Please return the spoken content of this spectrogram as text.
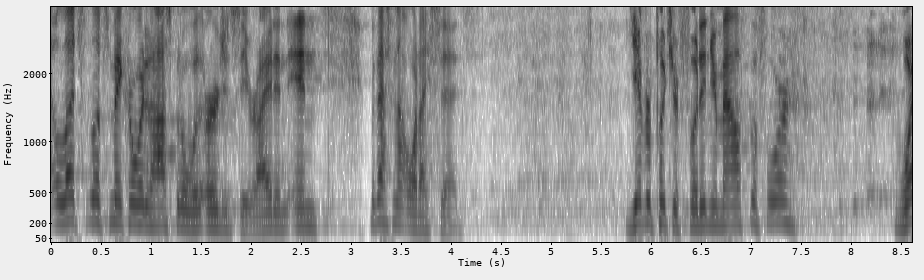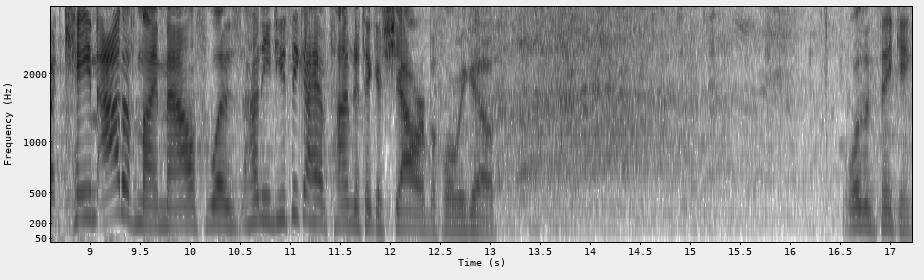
Uh, let's, let's make our way to the hospital with urgency, right? And, and, but that's not what I said. You ever put your foot in your mouth before? What came out of my mouth was, honey, do you think I have time to take a shower before we go? I wasn't thinking.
